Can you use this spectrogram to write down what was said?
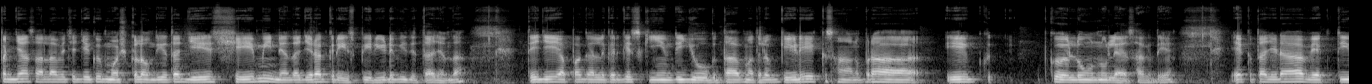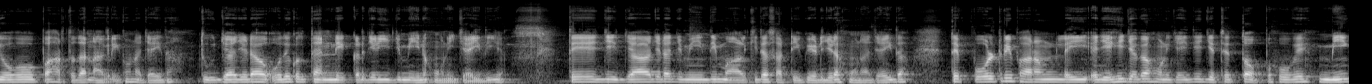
5 ਸਾਲਾਂ ਵਿੱਚ ਜੇ ਕੋਈ ਮੁਸ਼ਕਲ ਆਉਂਦੀ ਹੈ ਤਾਂ ਜੇ 6 ਮਹੀਨਿਆਂ ਦਾ ਜਿਹੜਾ ਗ੍ਰੇਸ ਪੀਰੀਅਡ ਵੀ ਦਿੱਤਾ ਜਾਂਦਾ। ਤੇ ਜੇ ਆਪਾਂ ਗੱਲ ਕਰੀਏ ਸਕੀਮ ਦੀ ਯੋਗਤਾ, ਮਤਲਬ ਕਿਹੜੇ ਕਿਸਾਨ ਭਰਾ ਇਹ ਲੋਨ ਨੂੰ ਲੈ ਸਕਦੇ ਆ। ਇੱਕ ਤਾਂ ਜਿਹੜਾ ਵਿਅਕਤੀ ਉਹ ਭਾਰਤ ਦਾ ਨਾਗਰਿਕ ਹੋਣਾ ਚਾਹੀਦਾ। ਦੂਜਾ ਜਿਹੜਾ ਉਹਦੇ ਕੋਲ 3 ਏਕੜ ਜਿਹੜੀ ਜ਼ਮੀਨ ਹੋਣੀ ਚਾਹੀਦੀ ਆ। ਤੇ ਜੀਜਾ ਜਿਹੜਾ ਜ਼ਮੀਨ ਦੀ ਮਾਲਕੀ ਦਾ ਸਰਟੀਫਿਕੇਟ ਜਿਹੜਾ ਹੋਣਾ ਚਾਹੀਦਾ। ਤੇ ਪੋਲਟਰੀ ਫਾਰਮ ਲਈ ਅਜਿਹੀ ਜਗ੍ਹਾ ਹੋਣੀ ਚਾਹੀਦੀ ਹੈ ਜਿੱਥੇ ਧੁੱਪ ਹੋਵੇ, ਮੀਂਹ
